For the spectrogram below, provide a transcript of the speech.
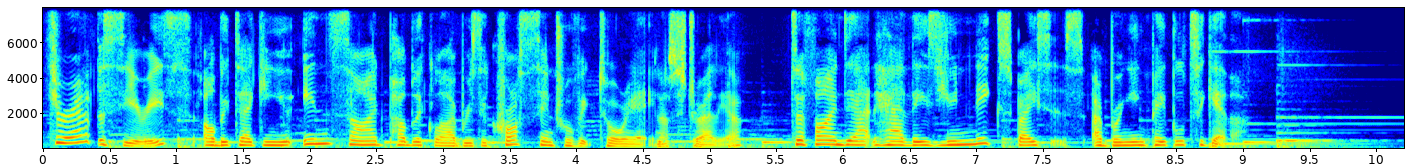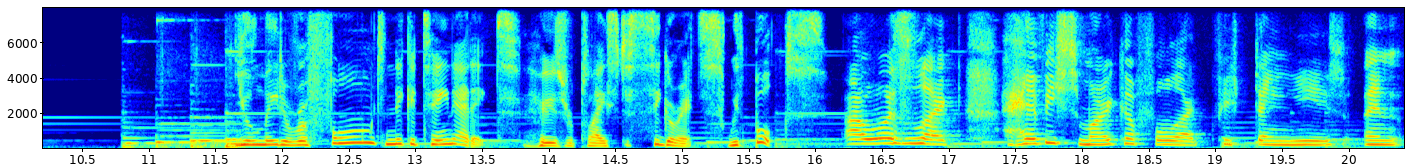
Throughout the series, I'll be taking you inside public libraries across central Victoria in Australia to find out how these unique spaces are bringing people together. You'll meet a reformed nicotine addict who's replaced cigarettes with books. I was like a heavy smoker for like 15 years and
